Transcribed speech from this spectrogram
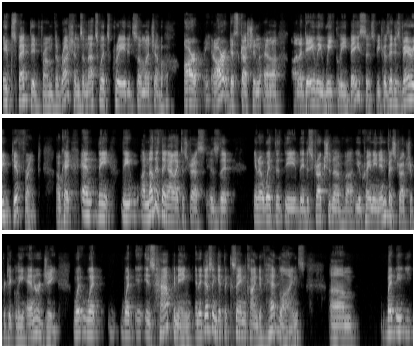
expected from the Russians and that's what's created so much of our our discussion uh, on a daily weekly basis because it is very different okay? And the the another thing i like to stress is that you know with the the, the destruction of uh, ukrainian infrastructure particularly energy what what what is happening and it doesn't get the same kind of headlines um, but it,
